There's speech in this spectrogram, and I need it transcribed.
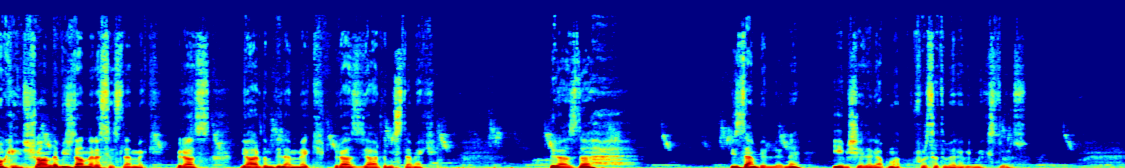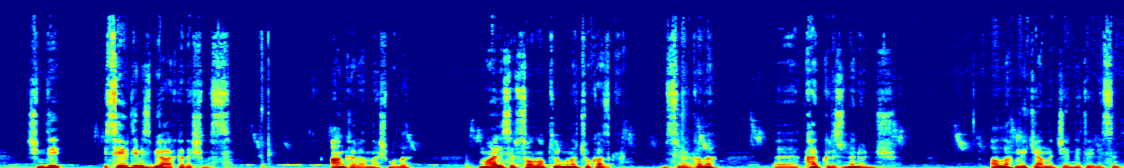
Okey, şu anda vicdanlara seslenmek, biraz yardım dilenmek, biraz yardım istemek, biraz da bizden birilerine iyi bir şeyler yapma fırsatı verebilmek istiyoruz. Şimdi sevdiğimiz bir arkadaşımız, Ankara anlaşmalı, maalesef son oturumuna çok az bir süre kala e, kalp krizinden ölmüş. Allah mekanını cennet eylesin.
